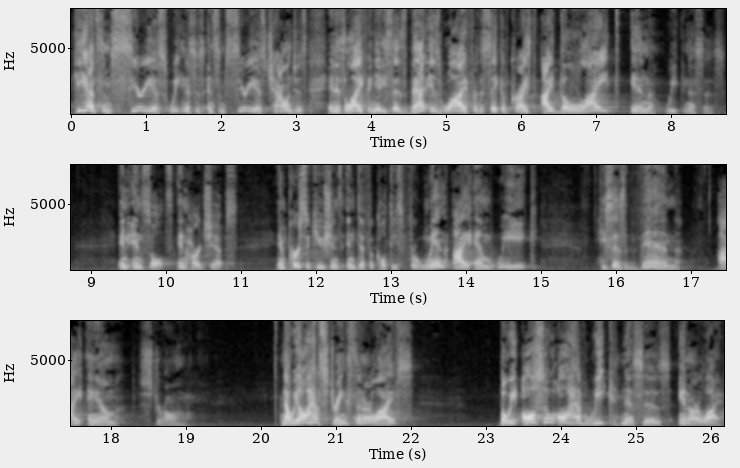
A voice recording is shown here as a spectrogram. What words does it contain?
he had some serious weaknesses and some serious challenges in his life. And yet he says, That is why, for the sake of Christ, I delight in weaknesses, in insults, in hardships, in persecutions, in difficulties. For when I am weak, he says, Then I am strong. Now, we all have strengths in our lives, but we also all have weaknesses in our life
